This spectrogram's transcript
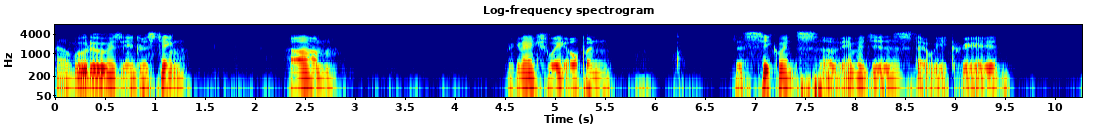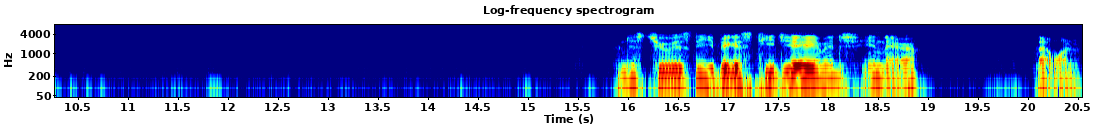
Now Voodoo is interesting um, we can actually open the sequence of images that we created. And just choose the biggest TGA image in there, that one.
